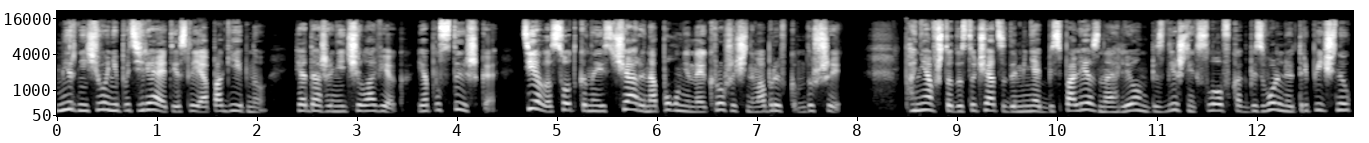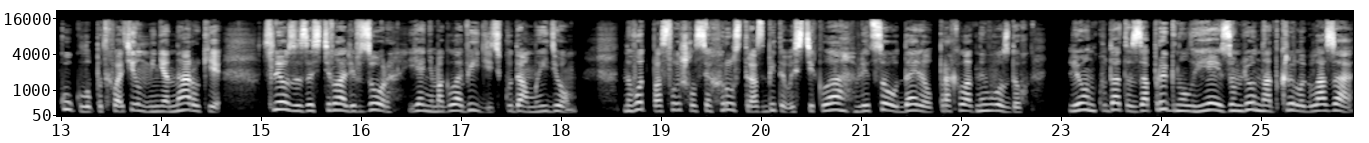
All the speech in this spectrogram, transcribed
Мир ничего не потеряет, если я погибну. Я даже не человек, я пустышка, тело, сотканное из чар и наполненное крошечным обрывком души. Поняв, что достучаться до меня бесполезно, Леон без лишних слов, как безвольную тряпичную куклу, подхватил меня на руки. Слезы застилали взор, я не могла видеть, куда мы идем. Но вот послышался хруст разбитого стекла, в лицо ударил прохладный воздух. Леон куда-то запрыгнул, и я изумленно открыла глаза.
